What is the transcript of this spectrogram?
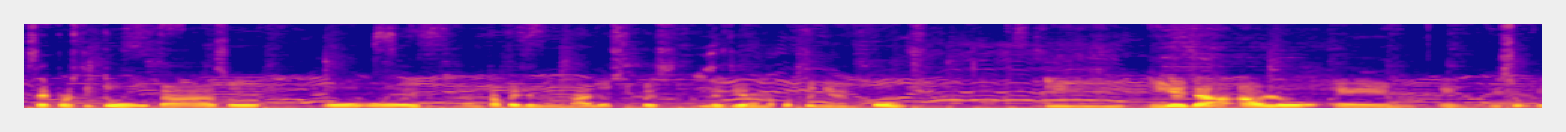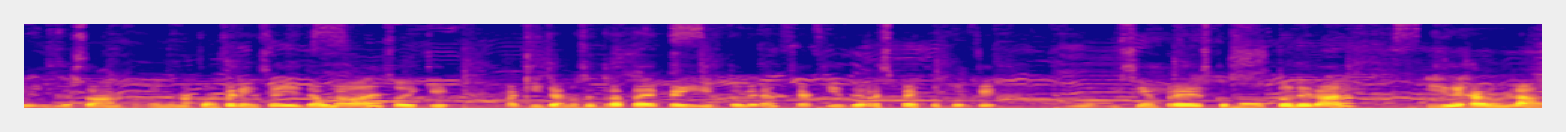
ser prostitutas o, en, papeles muy malos, y pues les dieron la oportunidad en Pose. Y, ella habló, hizo, estaban en una conferencia y ella hablaba de eso, de que aquí ya no se trata de pedir tolerancia, aquí es de respeto, porque siempre es como tolerar y dejar a un lado.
